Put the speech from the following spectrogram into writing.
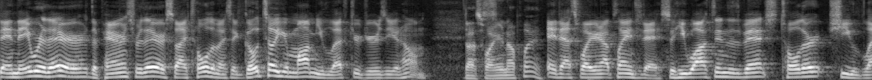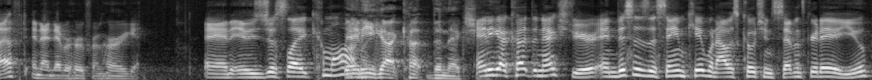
and they were there, the parents were there. So I told him, I said, go tell your mom you left your jersey at home. That's why you're not playing. Hey, that's why you're not playing today. So he walked into the bench, told her, she left, and I never heard from her again. And it was just like, come on. And he got cut the next year. And he got cut the next year. And this is the same kid when I was coaching seventh grade AAU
